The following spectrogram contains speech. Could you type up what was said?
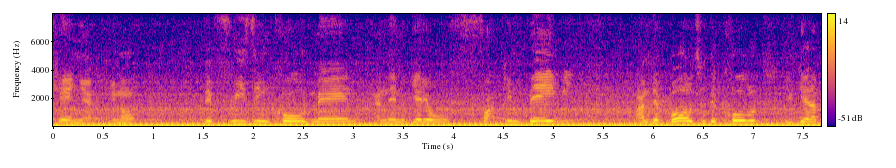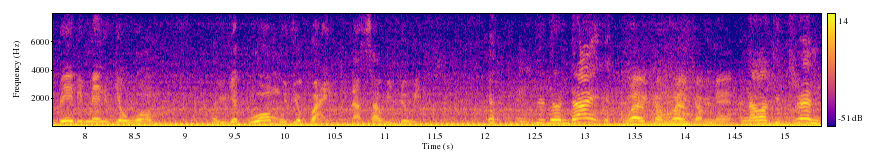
Kenya, you know. The freezing cold, man, and then you get a fucking baby. And the balls of the cold, you get a baby, man, you get warm. You get warm with your bike. That's how we do it. You don't die. Welcome, welcome, man. Na wakitrend.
